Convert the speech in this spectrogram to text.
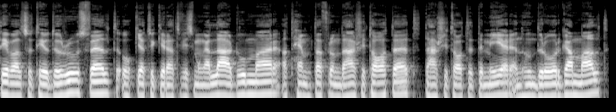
Det var alltså Theodore Roosevelt och jag tycker att det finns många lärdomar att hämta från det här citatet. Det här citatet är mer än 100 år gammalt,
